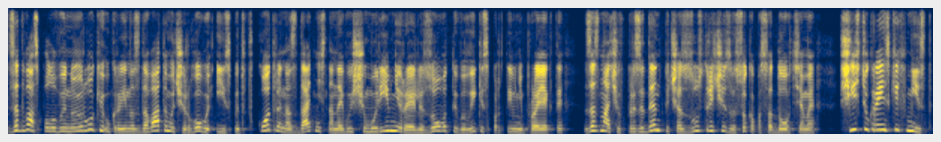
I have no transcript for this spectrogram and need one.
За два з половиною роки Україна здаватиме черговий іспит, вкотре на здатність на найвищому рівні реалізовувати великі спортивні проєкти, зазначив президент під час зустрічі з високопосадовцями. Шість українських міст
